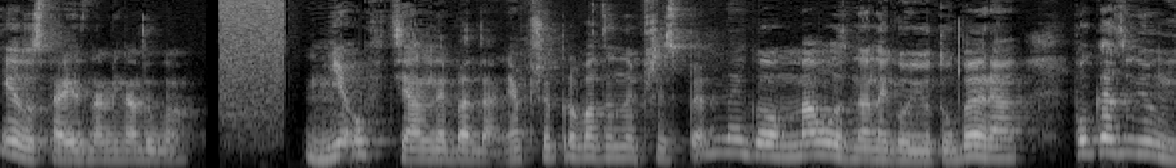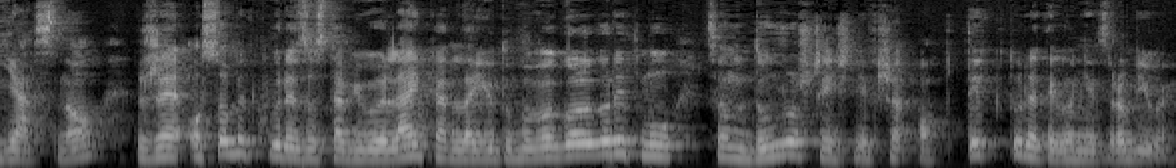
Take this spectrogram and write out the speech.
nie zostaje z nami na długo. Nieoficjalne badania przeprowadzone przez pewnego mało znanego youtubera pokazują jasno, że osoby, które zostawiły lajka dla YouTube'owego algorytmu są dużo szczęśliwsze od tych, które tego nie zrobiły.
